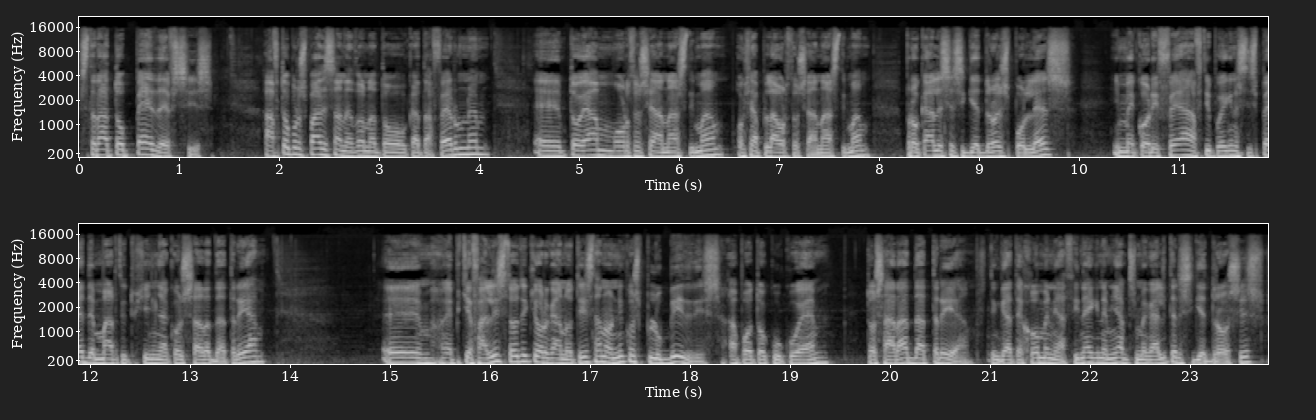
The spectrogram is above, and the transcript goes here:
στρατοπέδευσης. Αυτό προσπάθησαν εδώ να το καταφέρουν. Ε, το ΕΑΜ όρθωσε ανάστημα, όχι απλά όρθωσε ανάστημα, προκάλεσε συγκεντρώσεις πολλές. Η με κορυφαία αυτή που έγινε στις 5 Μάρτη του 1943. Ε, επικεφαλής τότε και οργανωτής ήταν ο Νίκος Πλουμπίδης από το ΚΚΕ το 1943. Στην κατεχόμενη Αθήνα έγινε μια από τις μεγαλύτερες συγκεντρώσεις ε,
